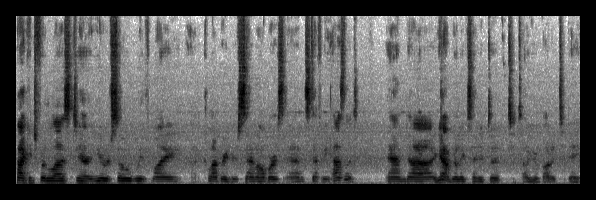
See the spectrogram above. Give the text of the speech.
package for the last uh, year or so with my uh, collaborators Sam Albers and Stephanie Hazlitt and uh, yeah, I'm really excited to, to tell you about it today.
